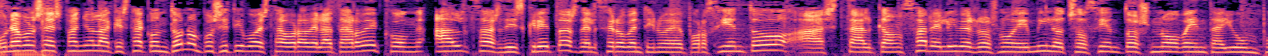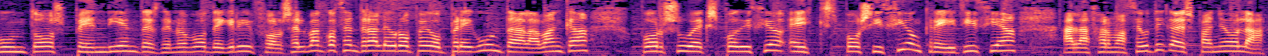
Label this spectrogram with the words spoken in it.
Una bolsa española que está con tono positivo a esta hora de la tarde, con alzas discretas del 0,29% hasta alcanzar el IBEX los 9.891 puntos, pendientes de nuevo de Grifols. El Banco Central Europeo pregunta a la banca por su exposición, exposición crediticia a la farmacéutica española.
